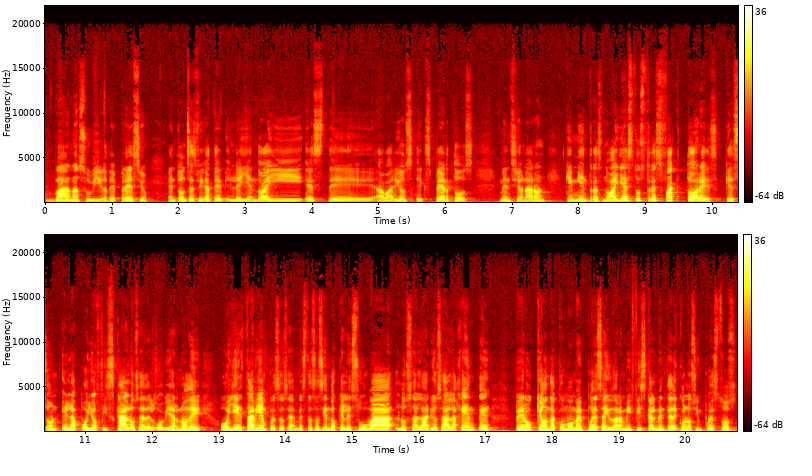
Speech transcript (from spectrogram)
van a subir de precio. Entonces, fíjate, leyendo ahí este a varios expertos mencionaron que mientras no haya estos tres factores, que son el apoyo fiscal, o sea, del gobierno de, oye, está bien, pues, o sea, me estás haciendo que le suba los salarios a la gente, pero ¿qué onda? ¿Cómo me puedes ayudar a mí fiscalmente de con los impuestos?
